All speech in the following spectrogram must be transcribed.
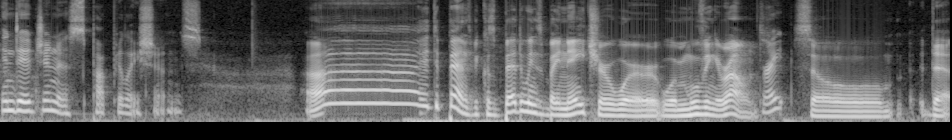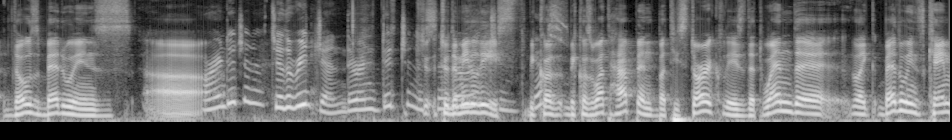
Indigenous populations. Uh, it depends because Bedouins by nature were were moving around. Right. So the those Bedouins uh, Are indigenous to the region. They're indigenous to, in the Middle region. East because Yes. because what happened, but historically, is that when the like Bedouins came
